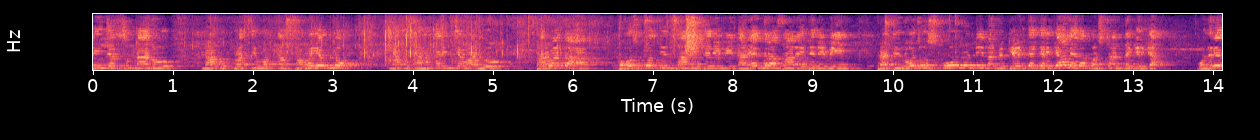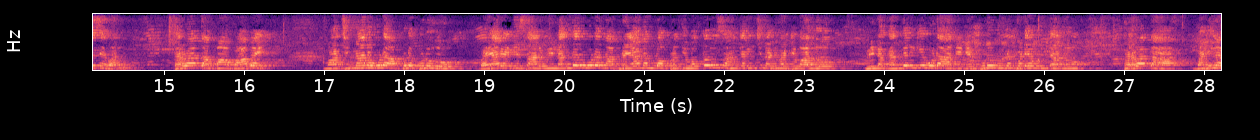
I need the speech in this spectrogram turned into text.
టీచర్స్ ఉన్నారు. నాకు ప్రతి ఒక్క సమయంలో నాకు సహకరించే వాళ్ళు తర్వాత గౌస్ముద్దీన్ సార్ అయితేనేమి నరేంద్ర సార్ అయితేనేమి ప్రతిరోజు స్కూల్ నుండి నన్ను గేట్ దగ్గరికా లేదా బస్ స్టాండ్ దగ్గరికా వదిలేసేవాళ్ళు. తర్వాత మా బాబాయ్ మా చిన్నాన్న కూడా అప్పుడప్పుడు భయారెడ్డి సార్ వీళ్ళందరూ కూడా నా ప్రయాణంలో ప్రతి ఒక్కరూ సహకరించినటువంటి వాళ్ళు. వీళ్ళకందరికీ కూడా నేను ఎప్పుడూ రుణపడే ఉంటాను. తర్వాత మహిళా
